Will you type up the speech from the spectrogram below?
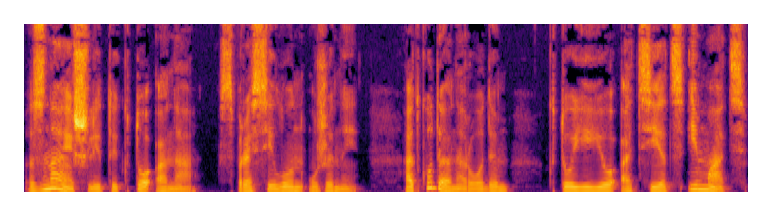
«Знаешь ли ты, кто она?» — спросил он у жены откуда она родом, кто ее отец и мать.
